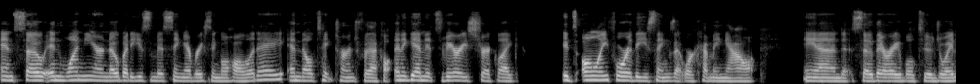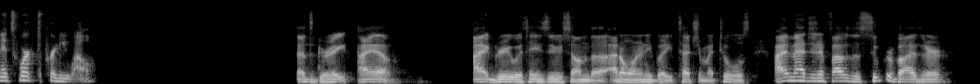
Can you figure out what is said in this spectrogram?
And so in one year, nobody's missing every single holiday and they'll take turns for that call. And again, it's very strict. Like it's only for these things that were coming out. And so they're able to enjoy, and it's worked pretty well. That's great. I uh, I agree with Jesus on the I don't want anybody touching my tools. I imagine if I was a supervisor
